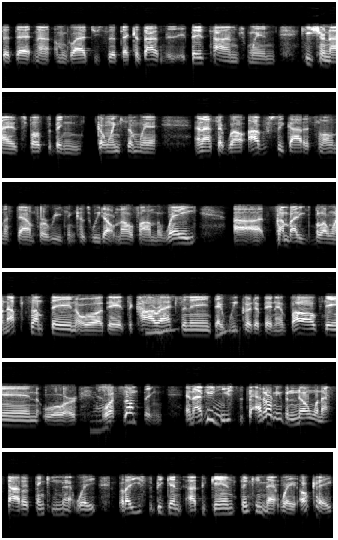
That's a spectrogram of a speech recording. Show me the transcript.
said that, and I, I'm glad you said that because I there's times when Keisha and I are supposed to been going somewhere, and I said, well, obviously God is slowing us down for a reason because we don't know if on the way uh somebody's blowing up something or there's a car Mhm. accident that we could have been involved in or Yeah. or something. And I didn't used to. I don't even know when I started thinking that way, but I used to begin. I began thinking that way. Okay,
